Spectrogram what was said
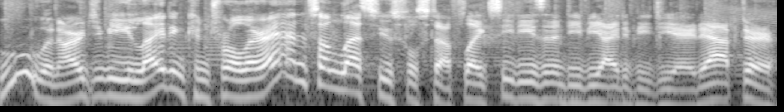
ooh, an RGB lighting controller, and some less useful stuff like CDs and a DVI to VGA adapter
